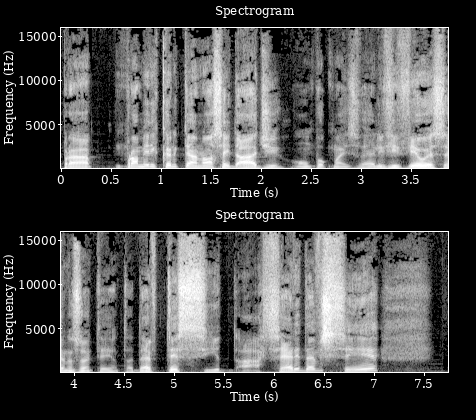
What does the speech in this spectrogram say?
pra, americano que tem a nossa idade, ou um pouco mais velho, e viveu esses anos 80, deve ter sido, a série deve ser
